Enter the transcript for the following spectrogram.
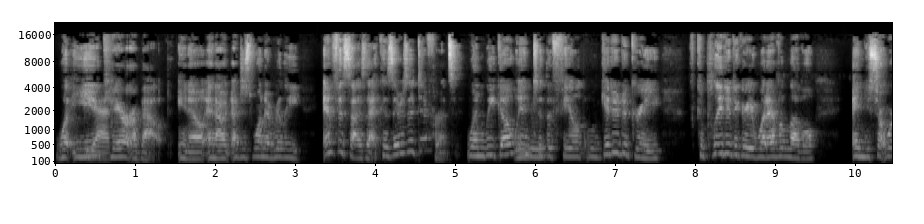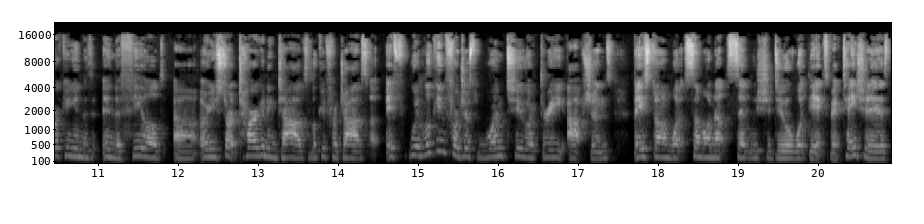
what you yes. care about, you know, and I, I just want to really emphasize that because there's a difference. When we go mm-hmm. into the field, we get a degree, complete a degree at whatever level, and you start working in the in the field, uh, or you start targeting jobs, looking for jobs. If we're looking for just one, two, or three options based on what someone else said we should do or what the expectation is,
